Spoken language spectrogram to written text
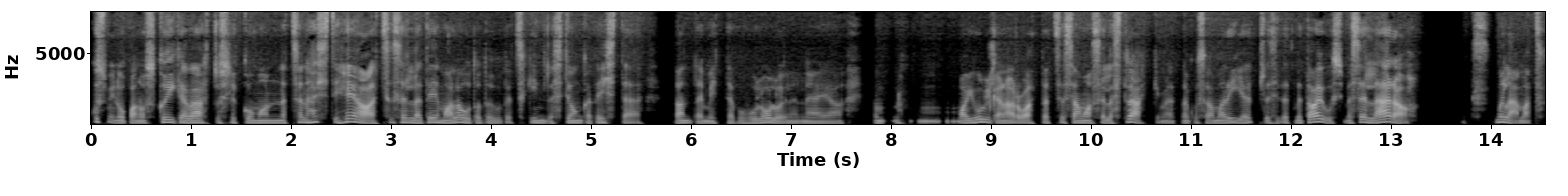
kus minu panus kõige väärtuslikum on, et see on hästi hea, et sa selle teema lauda tõud, et see kindlasti on ka teiste tandemite puhul oluline ja, ja noh, ma julgen arvata, et seesama sellest rääkimine, et nagu sa, Maria, ütlesid, et me tajusime selle ära, eks, mõlemad.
